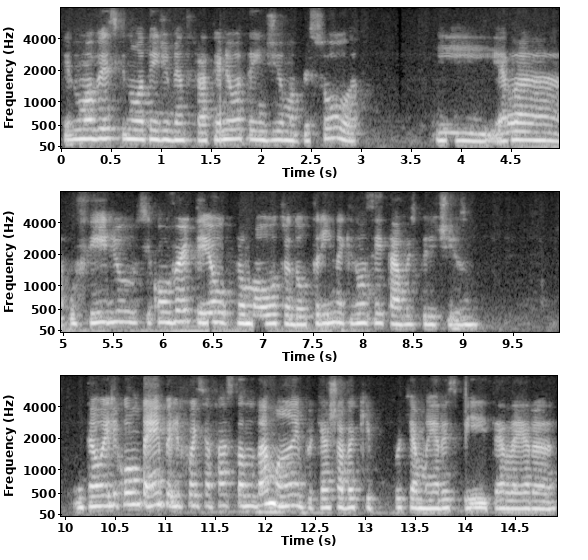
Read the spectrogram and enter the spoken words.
Teve uma vez que no atendimento fraterno eu atendi uma pessoa e ela, o filho se converteu para uma outra doutrina que não aceitava o espiritismo. Então ele com o tempo ele foi se afastando da mãe porque achava que porque a mãe era espírita ela era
